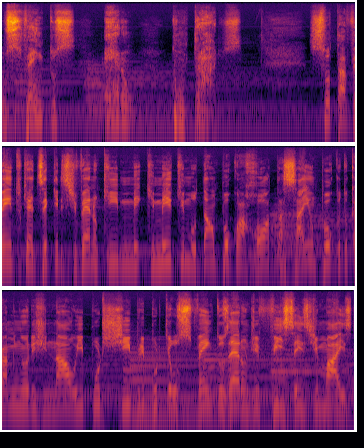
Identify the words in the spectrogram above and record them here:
Os ventos eram contrários. Sotavento quer dizer que eles tiveram que, que, meio que mudar um pouco a rota, sair um pouco do caminho original ir por Chipre, porque os ventos eram difíceis demais.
